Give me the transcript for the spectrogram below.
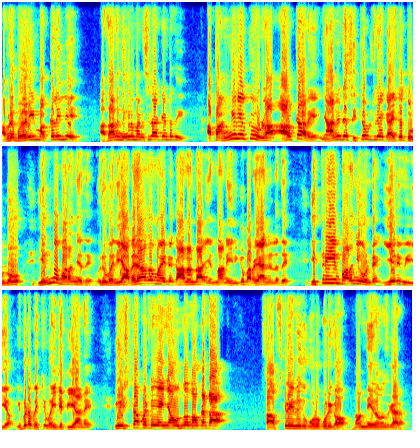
അവിടെ വേറെയും മക്കളില്ലേ? അതാണ് നിങ്ങൾ മനസ്സിലാക്കേണ്ടത്. അപ്പൊ അങ്ങനെയൊക്കെയുള്ള ആൾക്കാരെ ഞാൻ എന്റെ സിറ്റ് ഔട്ടിലേക്ക് അയറ്റത്തുള്ളൂ എന്ന് പറഞ്ഞത് ഒരു വലിയ അപരാധമായിട്ട് കാണണ്ട എന്നാണ് എനിക്ക് പറയാനുള്ളത്. ഇത്രയും പറഞ്ഞുകൊണ്ട് ഈ ഒരു വീഡിയോ ഇവിടെ വെച്ച് വൈകിപ്പിക്കുകയാണ്. ഇഷ്ടപ്പെട്ട് കഴിഞ്ഞാൽ ഒന്നും നോക്കണ്ട. സബ്സ്ക്രൈബ് ചെയ്ത് കൂടെ കൂടിക്കോ. നന്ദി നമസ്കാരം.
